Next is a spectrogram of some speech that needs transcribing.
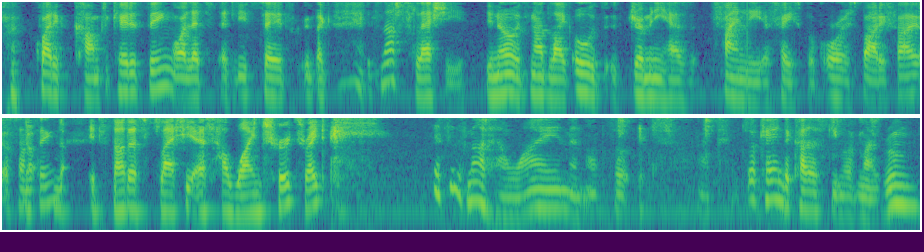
quite a complicated thing, or let's at least say it's like it's not flashy. You know, it's not like oh, Germany has finally a Facebook or a Spotify or something. No, no, it's not as flashy as Hawaiian shirts, right? this is not Hawaiian, and also it's it's okay in the color scheme of my room.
